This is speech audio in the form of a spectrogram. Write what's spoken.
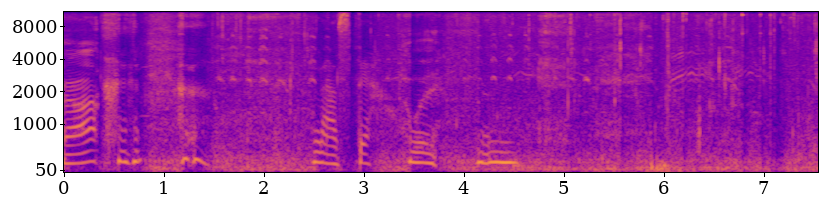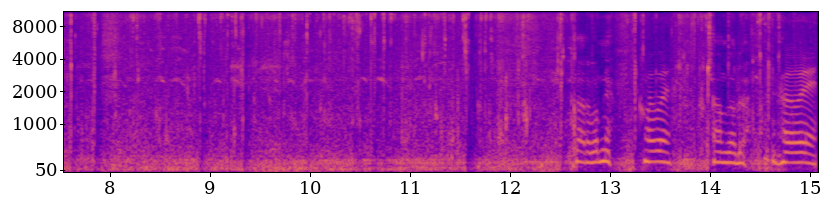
हा लाजत्या होय. कारभार नाही होय. छान झालं. होय.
